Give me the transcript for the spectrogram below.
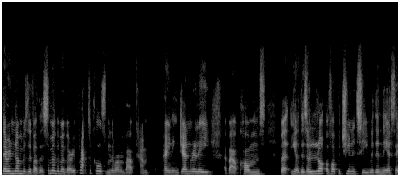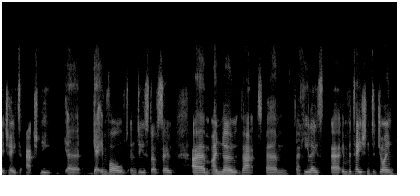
there are numbers of others. Some of them are very practical, some of them are about campaigning generally, about comms, but you know, there's a lot of opportunity within the SHA to actually uh, get involved and do stuff. So um, I know that um, Akile's uh, invitation to join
